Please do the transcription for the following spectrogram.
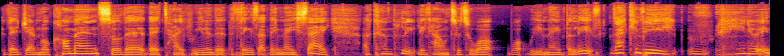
their general comments or their their type, you know, the, the things that they may say are completely counter to what what what we may believe. That can be, you know,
